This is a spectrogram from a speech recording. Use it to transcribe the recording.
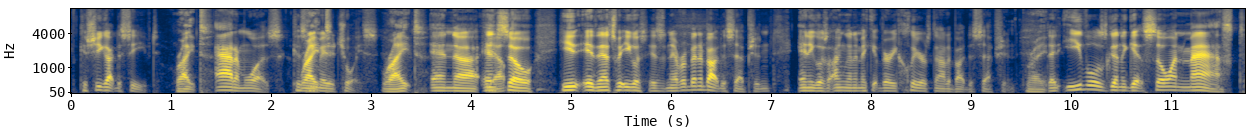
because she got deceived. right. Adam was because Right. he made a choice. Right. And uh, and Yep. so he and that's what he goes. It's never been about deception. And he goes, I'm going to make it very clear it's not about deception. Right. That evil is going to get so unmasked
